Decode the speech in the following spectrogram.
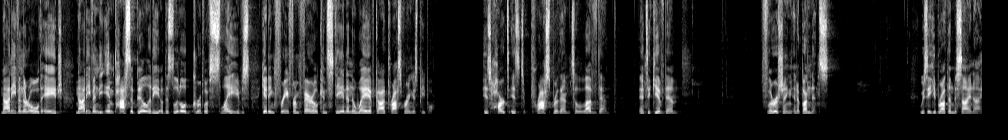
not even their old age, not even the impossibility of this little group of slaves getting free from Pharaoh can stand in the way of God prospering his people. His heart is to prosper them, to love them, and to give them flourishing and abundance. We see he brought them to Sinai.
